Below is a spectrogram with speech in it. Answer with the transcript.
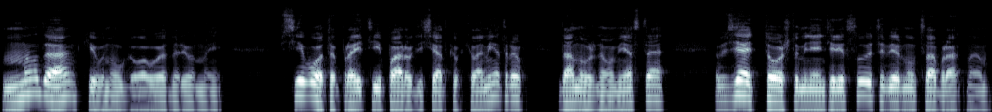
«Ну да», — кивнул головой одаренный, — «всего-то пройти пару десятков километров до нужного места — взять то, что меня интересует, и вернуться обратно.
